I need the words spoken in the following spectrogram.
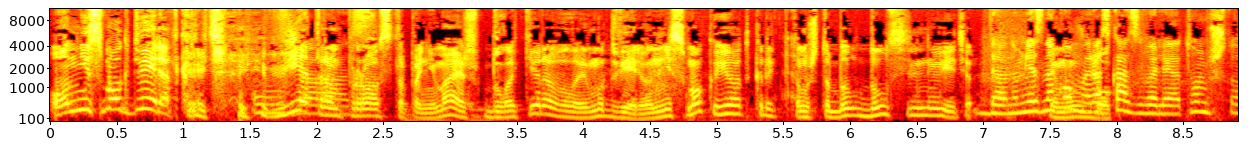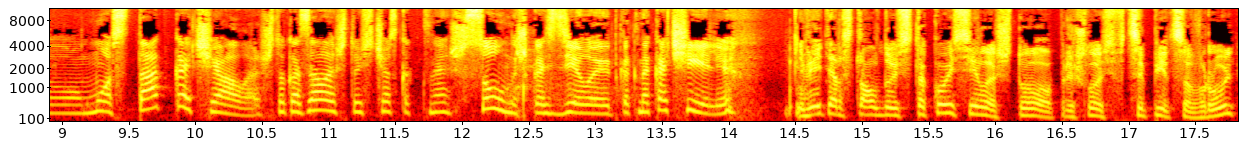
Он не смог дверь открыть. Ветром просто, понимаешь, блокировала ему дверь. Он не смог ее открыть, потому что был дул сильный ветер. Да, но мне знакомые рассказывали о том, что мост так качало, что казалось, что сейчас, как, знаешь, солнышко сделает, как на качели. Ветер стал дуть с такой силой, что пришлось вцепиться в руль.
